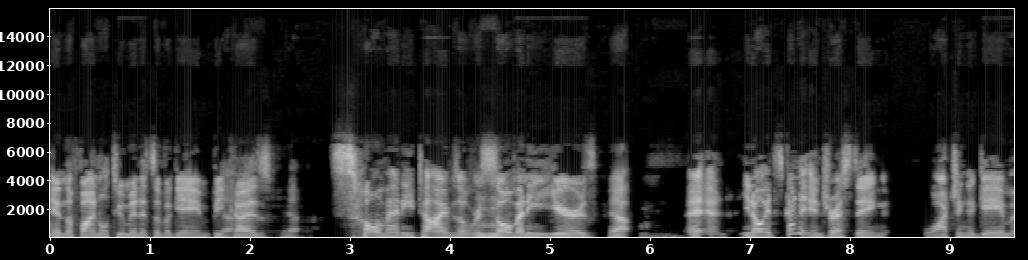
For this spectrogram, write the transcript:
in the final two minutes of a game? Mm-hmm. Yeah, Because yeah. So many times over Mhm. so many years, Yeah. and, and you know, it's kind of interesting watching a game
